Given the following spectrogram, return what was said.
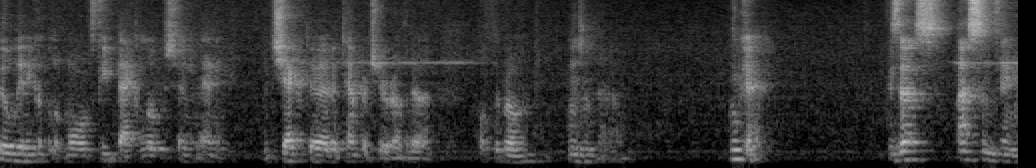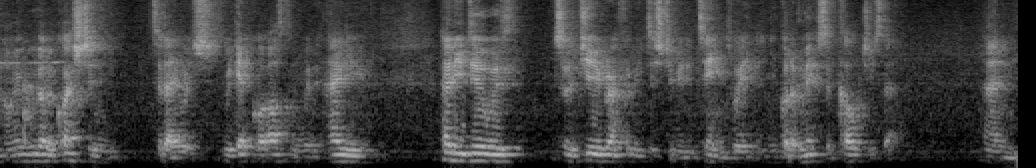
build in a couple of more feedback loops and, and check the, the temperature of the of the room. Mm-hmm. Uh, Okay. Because that's that's something. I mean, we've got a question today, which we get quite often with how do you how do you deal with sort of geographically distributed teams where you- you've got a mix of cultures there, and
